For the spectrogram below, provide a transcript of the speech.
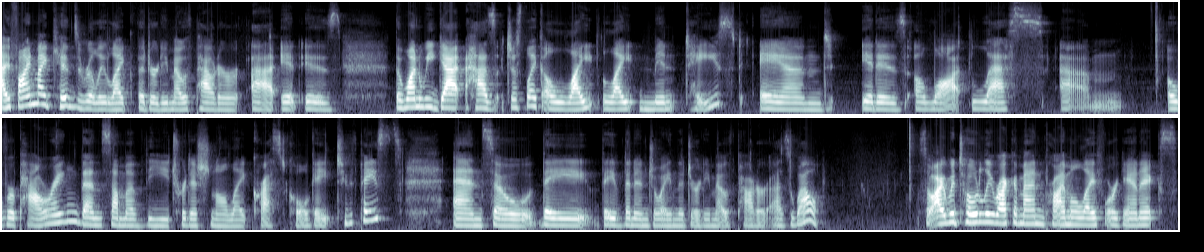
I find my kids really like the dirty mouth powder. Uh, it is the one we get has just like a light, light mint taste, and it is a lot less um, overpowering than some of the traditional like Crest Colgate toothpastes. And so they they've been enjoying the dirty mouth powder as well. So I would totally recommend Primal Life Organics.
